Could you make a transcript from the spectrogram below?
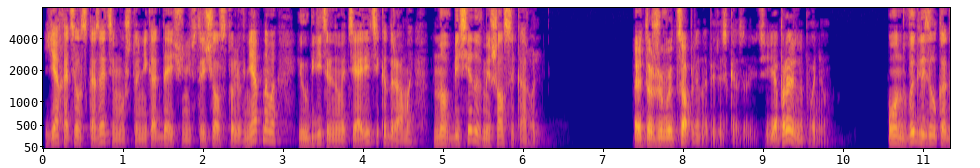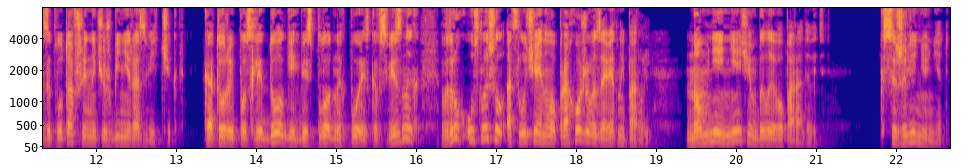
Я хотел сказать ему, что никогда еще не встречал столь внятного и убедительного теоретика драмы, но в беседу вмешался король. «Это же вы Цаплина пересказываете, я правильно понял?» Он выглядел как заплутавший на чужбине разведчик, который после долгих бесплодных поисков связных вдруг услышал от случайного прохожего заветный пароль. Но мне нечем было его порадовать. К сожалению, нет.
